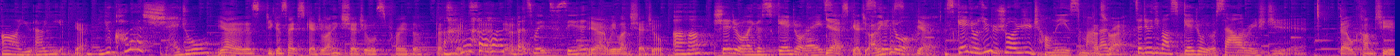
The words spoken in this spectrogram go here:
啊，U L E。 Yeah. You call it a schedule? Yeah, there's, you can say it's schedule. I think schedule is probably the best way to say it. Yeah. Best way to say it. Yeah, we learned schedule. 啊哈，schedule like a schedule, right? Yeah, schedule. I think that's- schedule. yeah. Schedule 就是说日程的意思嘛。 That's 那 right. 在这个地方，schedule 有 salary 是指 They will come to you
